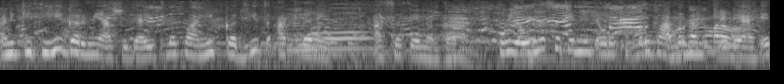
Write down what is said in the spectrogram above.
आणि कितीही गरमी असू द्या इथलं पाणी कधीच आटलं नाही असं ते म्हणतात. तर एवढंसं त्याने तेवढं फक्त बांधून घेतलेले आहेत.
